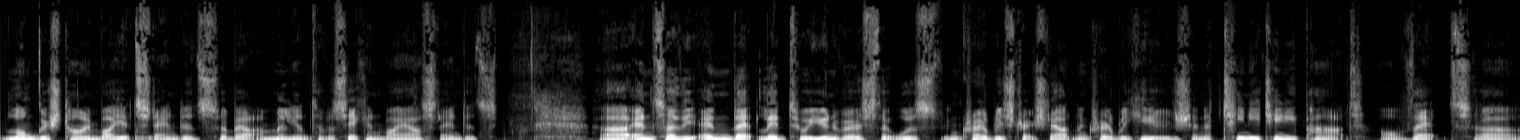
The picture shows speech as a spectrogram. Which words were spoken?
longish time by its standards, about a millionth of a second by our standards. Uh, and so the, and that led to a universe that was incredibly stretched out and incredibly huge. And a teeny, teeny part of that uh,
